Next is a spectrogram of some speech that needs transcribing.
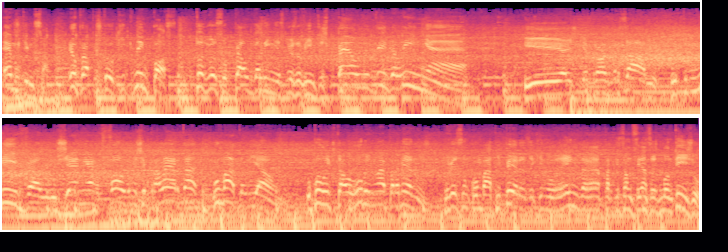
É muita emoção. Eu próprio estou aqui que nem posso. Todo eu sou pele de galinha, senhores ouvintes. Pele de galinha. E eis que entra o adversário, o temível, o GNR de folga, mas sempre alerta, o mata-leão. O público está ao rubro e não é para menos. Prevê-se um combate e peras aqui no ringue da repartição de finanças de Montijo.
